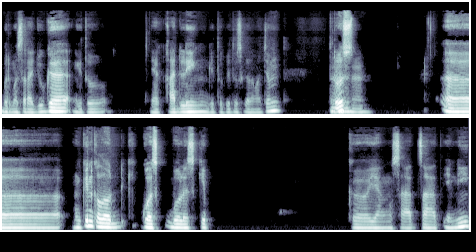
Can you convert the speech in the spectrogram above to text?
bermesra juga gitu ya cuddling gitu gitu segala macam terus Mhm. eh mungkin kalau sk- boleh skip ke yang saat-saat ini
